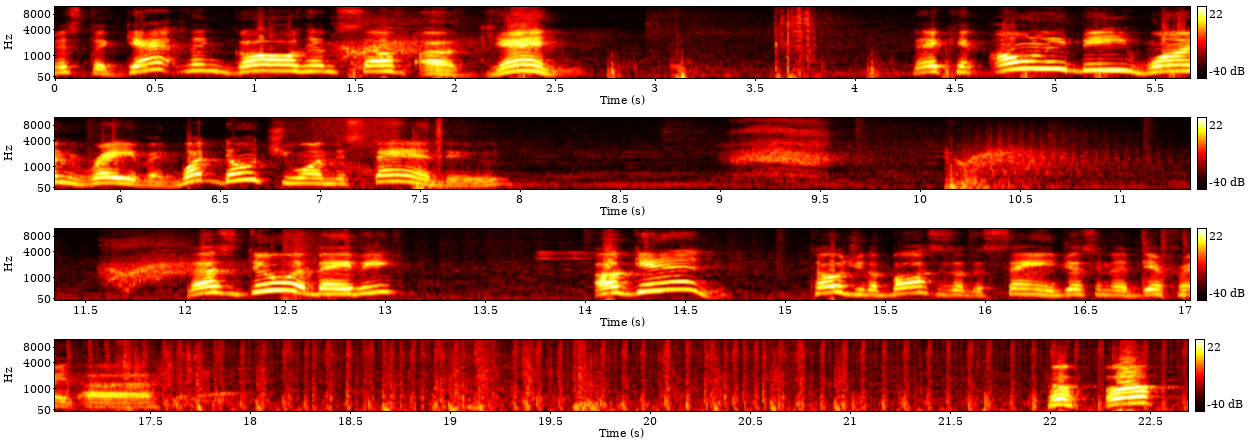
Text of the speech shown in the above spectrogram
Mr. Gatling Gull himself again. There can only be one Raven. What don't you understand, dude? Let's do it, baby. Again. Told you the bosses are the same, just in a different, uh, oh!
